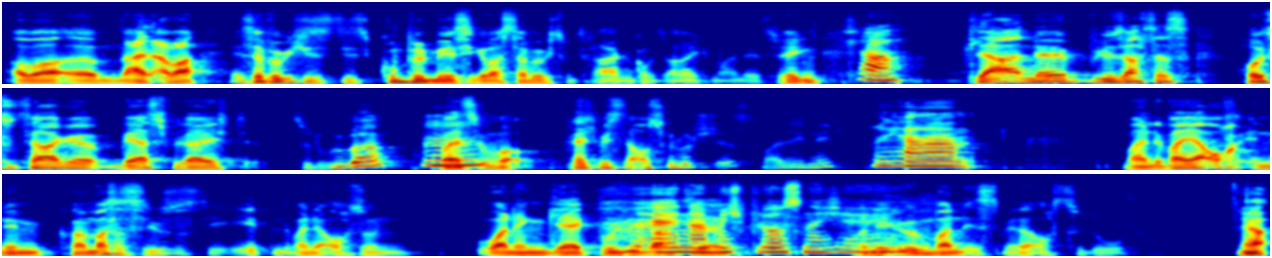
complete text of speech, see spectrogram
Aber ähm, nein, aber es ist ja wirklich dieses, dieses Kumpelmäßige, was da wirklich zum Tragen kommt, sage ich mal. Deswegen, Klar. klar, ne, wie du sagtest, heutzutage wäre es vielleicht zu drüber, Mhm. weil es irgendwo vielleicht ein bisschen ausgelutscht ist, weiß ich nicht. Ja, Ich meine, war ja auch in den Coin Masters Uses Diäten, da war ja auch so ein Running Gag, wo ich mir erinnere dachte, mich bloß nicht. und Ey. irgendwann ist mir das auch zu doof. Ja.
